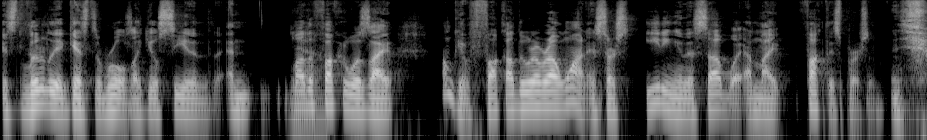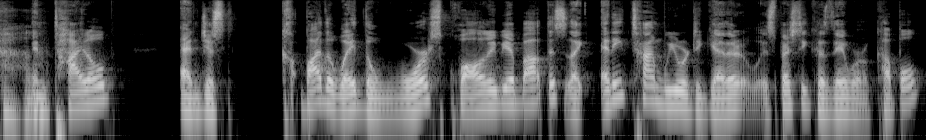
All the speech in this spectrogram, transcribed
It's literally against the rules. Like you'll see it. And Yeah. motherfucker was like, "I don't give a fuck. I'll do whatever I want," and starts eating in the subway. I'm like, "Fuck this person." Yeah. entitled and just by the way, the worst quality about this is like anytime we were together, especially because they were a couple,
